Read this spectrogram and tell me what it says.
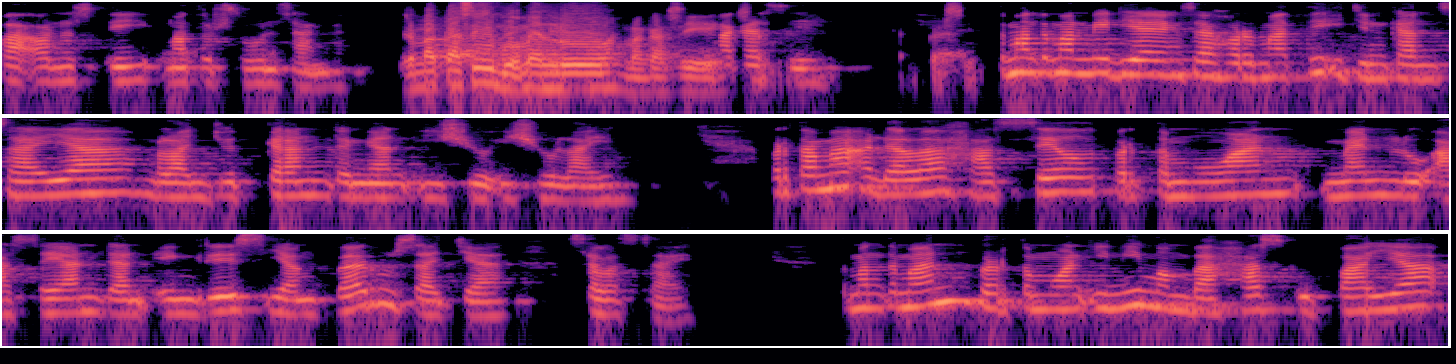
Pak Honesty, matur suwun sangat. Terima kasih Bu Menlu, terima kasih. Terima kasih. Teman-teman media yang saya hormati, izinkan saya melanjutkan dengan isu-isu lain. Pertama adalah hasil pertemuan Menlu ASEAN dan Inggris yang baru saja selesai. Teman-teman, pertemuan ini membahas upaya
